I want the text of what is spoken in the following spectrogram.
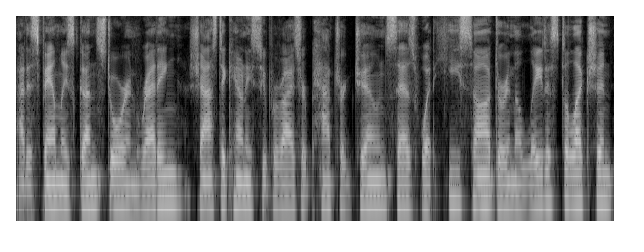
At his family's gun store in Redding, Shasta County Supervisor Patrick Jones says what he saw during the latest election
